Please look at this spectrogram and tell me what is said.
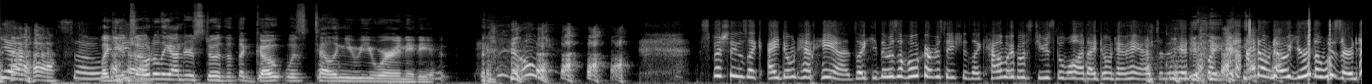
Yeah. So Like you yeah. totally understood that the goat was telling you you were an idiot. Oh. Especially it was like I don't have hands. Like there was a whole conversation like how am I supposed to use the wand? I don't have hands. And then it's like I don't know. You're the wizard.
